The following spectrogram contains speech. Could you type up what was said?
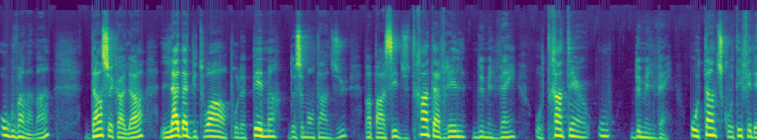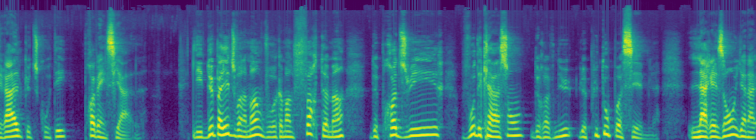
au gouvernement, dans ce cas-là, la date butoir pour le paiement de ce montant dû va passer du 30 avril 2020 au 31 août 2020, autant du côté fédéral que du côté provincial. Les deux paliers du gouvernement vous recommandent fortement de produire vos déclarations de revenus le plus tôt possible. La raison, il y en a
